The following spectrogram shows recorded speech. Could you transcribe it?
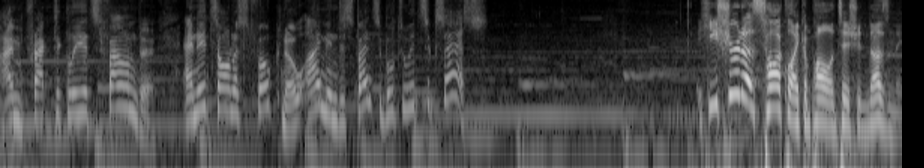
I'm practically its founder, and its honest folk know I'm indispensable to its success. He sure does talk like a politician, doesn't he?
